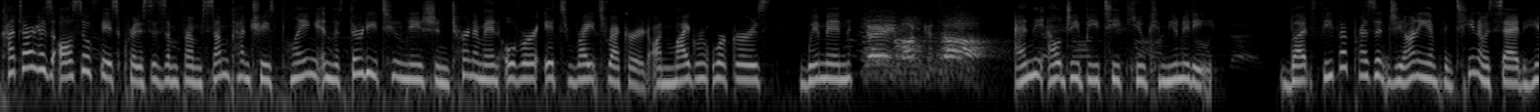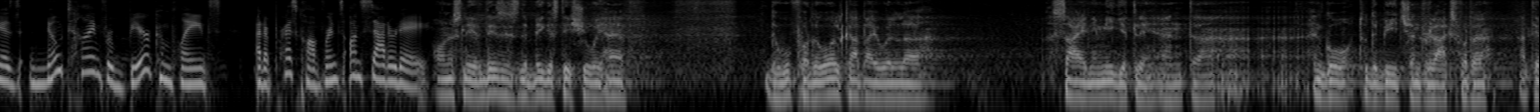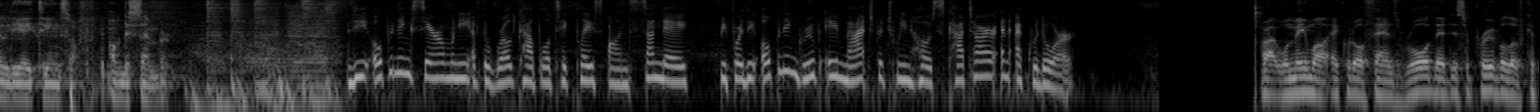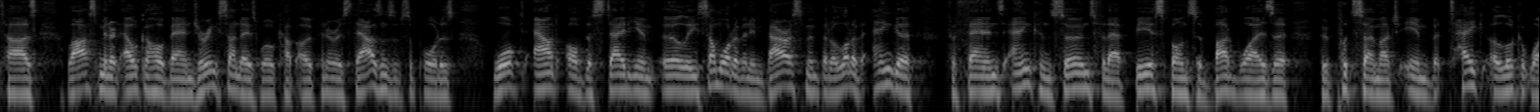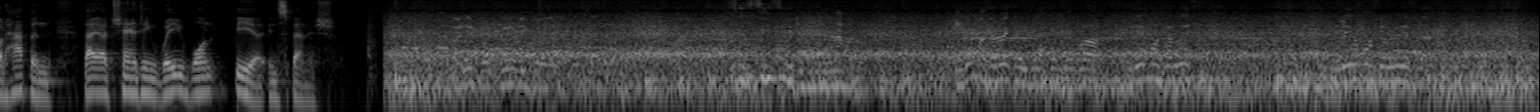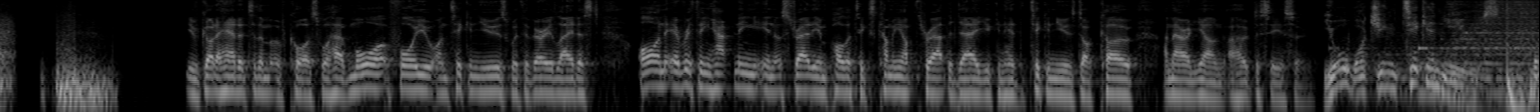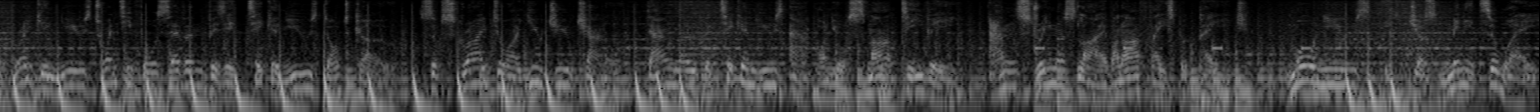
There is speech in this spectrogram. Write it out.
Qatar has also faced criticism from some countries playing in the 32 nation tournament over its rights record on migrant workers, women, and the LGBTQ community. But FIFA President Gianni Infantino said he has no time for beer complaints at a press conference on Saturday. Honestly, if this is the biggest issue we have the, for the World Cup, I will uh, sign immediately and uh, and go to the beach and relax for the until the 18th of, of December. The opening ceremony of the World Cup will take place on Sunday before the opening Group A match between hosts Qatar and Ecuador. All right. Well, meanwhile, Ecuador fans roared their disapproval of Qatar's last minute alcohol ban during Sunday's World Cup opener as thousands of supporters walked out of the stadium early. Somewhat of an embarrassment, but a lot of anger for fans and concerns for that beer sponsor, Budweiser, who put so much in. But take a look at what happened. They are chanting, We want beer in Spanish. Queremos cerveza, dice la gente de Ecuador. Queremos cerveza. Queremos cerveza. You've got to hand it to them, of course. We'll have more for you on Ticker News with the very latest on everything happening in Australian politics coming up throughout the day. You can head to tickernews.co. I'm Aaron Young. I hope to see you soon. You're watching Ticker News. For breaking news 24 7, visit tickernews.co. Subscribe to our YouTube channel, download the Ticker News app on your smart TV, and stream us live on our Facebook page. More news is just minutes away.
